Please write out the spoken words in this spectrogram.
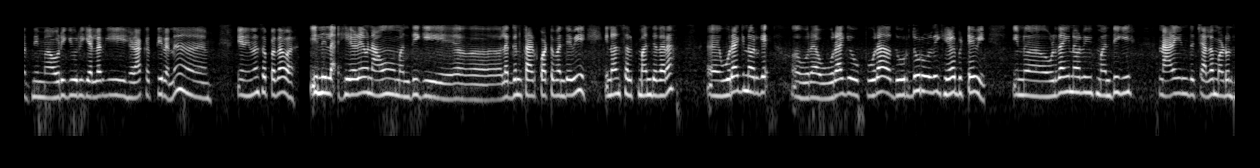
ಮತ್ತು ನಿಮ್ಮ ಅವ್ರಿಗೆ ಇವ್ರಿಗೆ ಎಲ್ಲರಿಗೆ ಹೇಳಕತ್ತೀರನ? ಏನು ಇನ್ನೊಂದು ಸ್ವಲ್ಪ ಅದಾವ? ಇಲ್ಲಿಲ್ಲ ಹೇಳೇವು ನಾವು ಮಂದಿಗೆ ಲಗ್ನ ಕಾರ್ಡ್ ಕೊಟ್ಟು ಬಂದೇವಿ. ಇನ್ನೊಂದು ಸ್ವಲ್ಪ ಮಂದಿ ಅದಾರ. ಊರಾಗಿನವ್ರಿಗೆ ಊರ ಊರಾಗಿ ಪೂರಾ ದೂರ ದೂರ ಊರಿಗೆ ಹೇಳ್ಬಿಟ್ಟೇವಿ. ಇನ್ನು ಉಳ್ದಾಗಿನವ್ರಿಗೆ ಮಂದಿಗೆ ನಾಳೆಯಿಂದ ಚಾಲ ಮಾಡೋಣ.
